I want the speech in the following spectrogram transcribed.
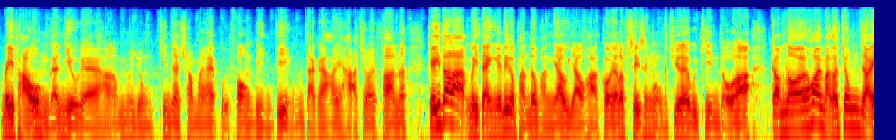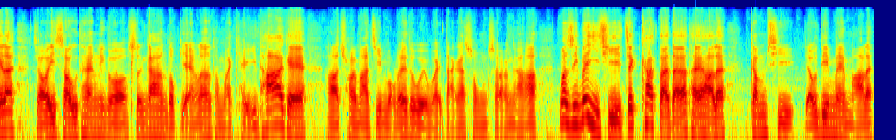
未跑都唔緊要嘅嚇，咁啊用建制賽馬 App 會方便啲，咁大家可以下載翻啦。記得啦，未訂閱呢個頻道朋友右下角有粒四星龍珠咧會見到嚇，撳落去開埋個鐘仔咧就可以收聽呢個瞬間獨贏啦，同埋其他嘅啊賽馬節目咧都會為大家送上㗎嚇。咁啊事不宜遲，即刻帶大家睇下咧，今次有啲咩馬咧？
